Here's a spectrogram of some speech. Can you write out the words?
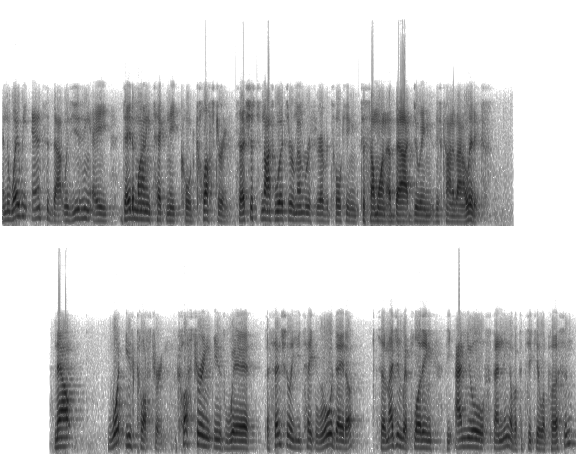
And the way we answered that was using a data mining technique called clustering. So that's just a nice word to remember if you're ever talking to someone about doing this kind of analytics. Now, what is clustering? Clustering is where essentially you take raw data. So imagine we're plotting the annual spending of a particular person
